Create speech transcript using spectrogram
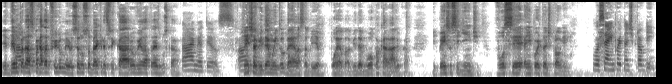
E dê um Tá pedaço pra cada filho meu. Se eu não souber que eles ficaram, eu venho lá atrás buscar. Ai, meu Deus. Ai, Gente, a vida é muito bela, sabia? Porra, a vida é boa pra caralho, cara. E pensa o seguinte: você é importante pra alguém. Você é importante pra alguém.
